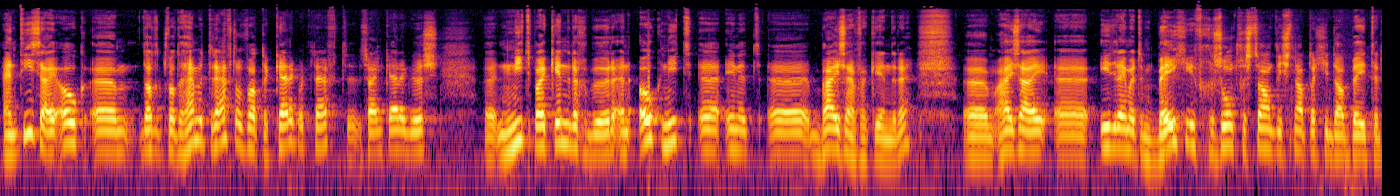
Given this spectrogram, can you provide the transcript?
En die zei ook ehm, dat het wat hem betreft, of wat de kerk betreft, eh, zijn kerk dus, eh, niet bij kinderen gebeuren en ook niet eh, in het bijzijn van kinderen. Ehm, hij zei, iedereen met een beetje gezond verstand, die snapt dat je dat beter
